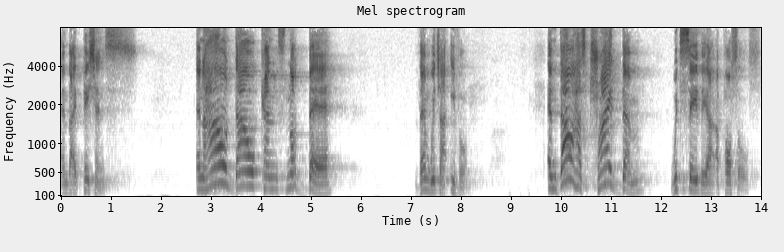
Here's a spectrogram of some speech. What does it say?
and thy patience, and how thou canst not bear them which are evil. And thou hast tried them which say they are apostles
